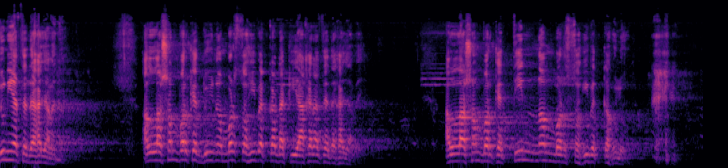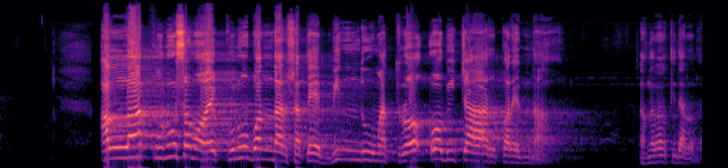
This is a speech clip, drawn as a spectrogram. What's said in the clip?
দুনিয়াতে দেখা যাবে না। আল্লাহ সম্পর্কে দুই নম্বর সহি ব্যাখ্যাটা কি আখেরাতে দেখা যাবে? আল্লাহ সম্পর্কে তিন নম্বর সহি ব্যাখ্যা হল, আল্লাহ কোনো সময় কোনো বন্দার সাথে বিন্দু মাত্র অবিচার করেন না। আপনারা কি ধারণা?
